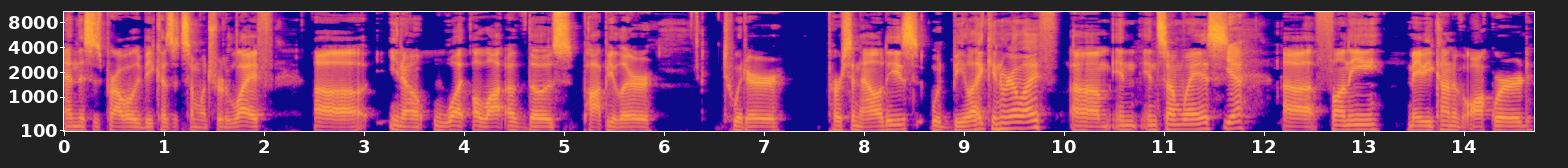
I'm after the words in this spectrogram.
and this is probably because it's somewhat true to life. Uh, you know what a lot of those popular Twitter personalities would be like in real life. Um, in in some ways, Yeah, uh, funny, maybe kind of awkward,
